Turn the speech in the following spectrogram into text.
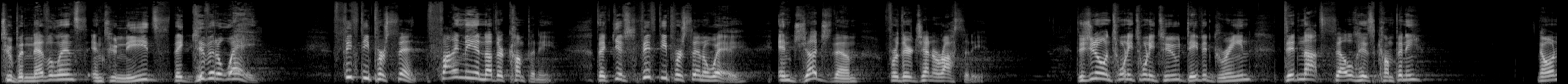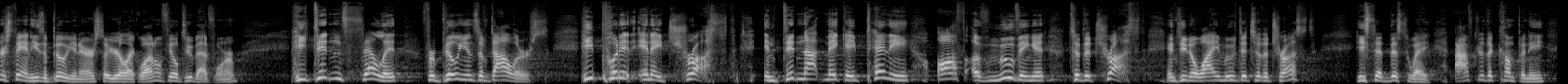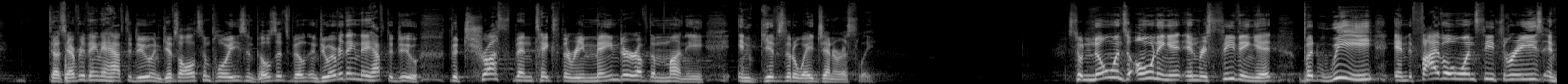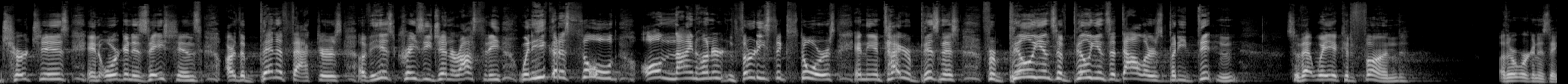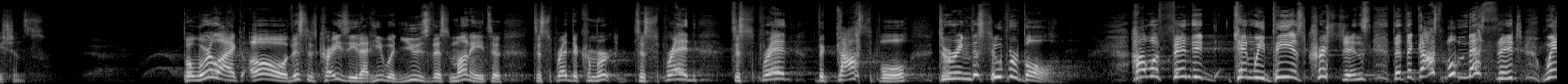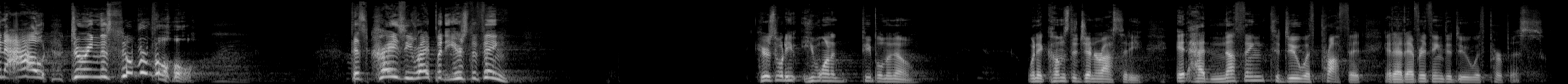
to benevolence and to needs, they give it away. 50%. Find me another company that gives 50% away and judge them for their generosity. Did you know in 2022, David Green did not sell his company? Now, understand, he's a billionaire, so you're like, well, I don't feel too bad for him. He didn't sell it for billions of dollars. He put it in a trust and did not make a penny off of moving it to the trust. And do you know why he moved it to the trust? He said this way after the company does everything they have to do and gives all its employees and builds its bill and do everything they have to do, the trust then takes the remainder of the money and gives it away generously. So no one's owning it and receiving it, but we in 501c3s and churches and organizations are the benefactors of his crazy generosity when he could have sold all 936 stores and the entire business for billions of billions of dollars, but he didn't, so that way it could fund other organizations. But we're like, oh, this is crazy that he would use this money to, to spread the commer- to spread to spread the gospel during the Super Bowl. How offended can we be as Christians that the gospel message went out during the Super Bowl? That's crazy, right? But here's the thing. Here's what he, he wanted people to know. When it comes to generosity, it had nothing to do with profit, it had everything to do with purpose.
